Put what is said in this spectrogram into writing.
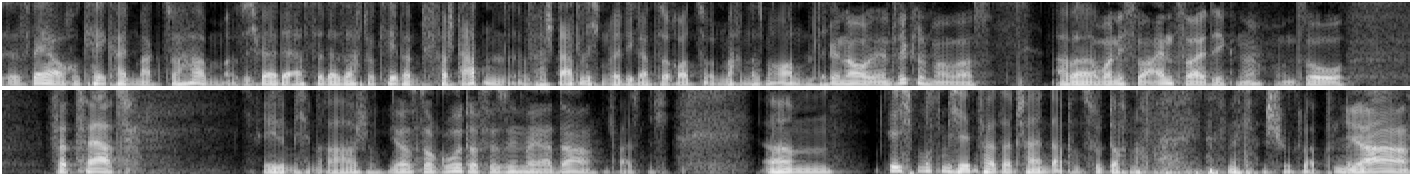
es wäre ja auch okay, keinen Markt zu haben. Also ich wäre der Erste, der sagt, okay, dann verstaatlichen wir die ganze Rotze und machen das mal ordentlich. Genau, entwickeln mal was. Aber, Aber nicht so einseitig, ne? Und so verzerrt. Ich rede mich in Rage. Ja, ist doch gut, dafür sind wir ja da. Ich weiß nicht. Ähm, ich muss mich jedenfalls anscheinend ab und zu doch nochmal mit der Schulklappe. Ja.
